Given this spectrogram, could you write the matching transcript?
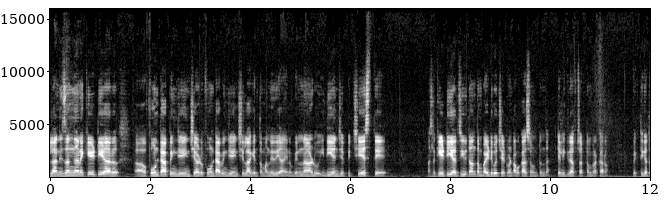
ఇలా నిజంగానే కేటీఆర్ ఫోన్ ట్యాపింగ్ చేయించాడు ఫోన్ ట్యాపింగ్ చేయించి ఇలాగ ఇంతమంది ఆయన విన్నాడు ఇది అని చెప్పి చేస్తే అసలు కేటీఆర్ జీవితాంతం బయటకు వచ్చేటువంటి అవకాశం ఉంటుందా? టెలిగ్రాఫ్ చట్టం ప్రకారం వ్యక్తిగత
